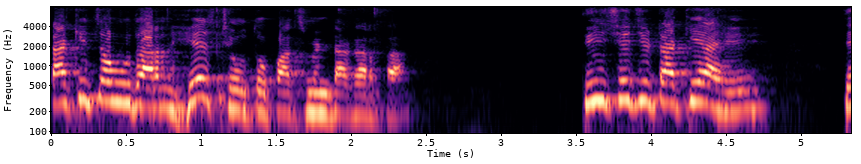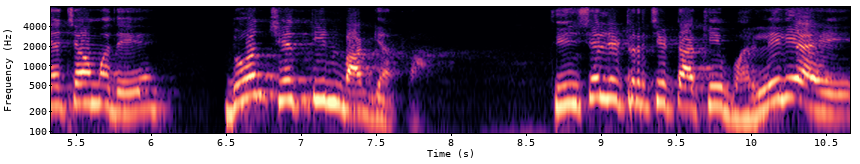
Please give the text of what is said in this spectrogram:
टाकीचं उदाहरण हेच ठेवतो पाच मिनिटाकरता. तीनशेची टाकी आहे. त्याच्यामध्ये दोन छेद तीन भाग घेतला. तीनशे लिटरची टाकी भरलेली आहे.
